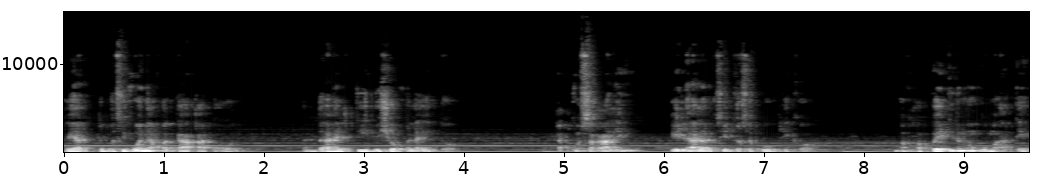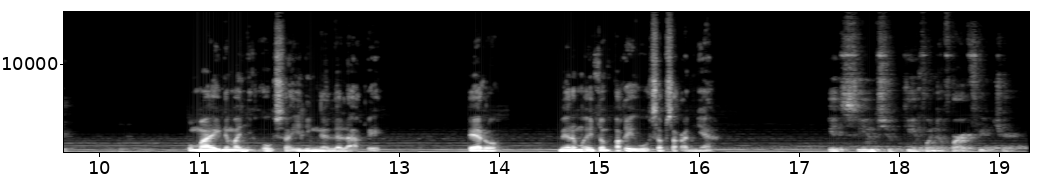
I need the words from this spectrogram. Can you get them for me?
Kaya na ang pagkakataon. At dahil TV show pala ito, at kung sakaling ilalabas ito sa publiko, baka pwede namang bumati. Pumayag naman yung host sa hiling ng lalaki. Pero, meron mo itong pakiusap sa kanya. It seems you came from the far future.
